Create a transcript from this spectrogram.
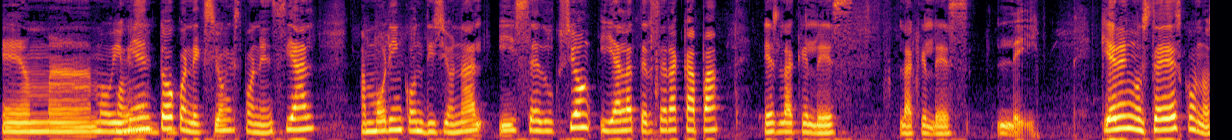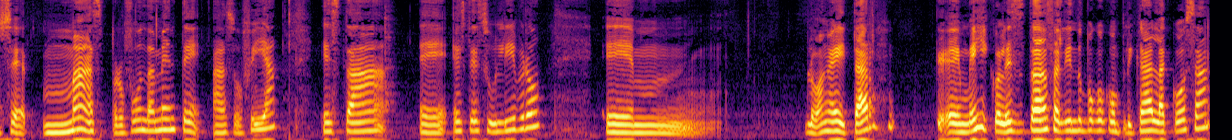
em, ah, movimiento, Movimiento. conexión exponencial, amor incondicional y seducción. Y ya la tercera capa es la que les, la que les leí. ¿Quieren ustedes conocer más profundamente a Sofía? Está, eh, este es su libro. em, lo van a editar. En México les está saliendo un poco complicada la cosa.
